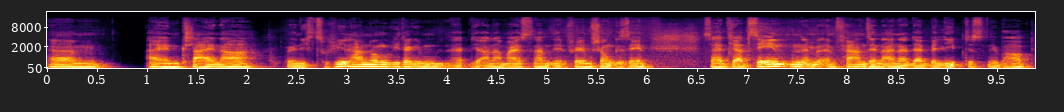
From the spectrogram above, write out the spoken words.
ähm, ein kleiner, will nicht zu viel Handlung wiedergeben, die allermeisten haben den Film schon gesehen, seit Jahrzehnten im, im Fernsehen einer der beliebtesten überhaupt.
